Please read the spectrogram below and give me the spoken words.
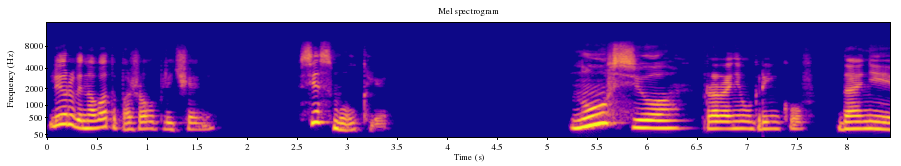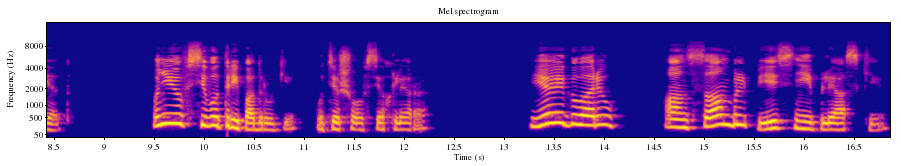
Лера виновато пожала плечами. Все смолкли. Ну все, проронил Гриньков. Да нет. У нее всего три подруги, утешила всех Лера. Я и говорю, ансамбль песни и пляски.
